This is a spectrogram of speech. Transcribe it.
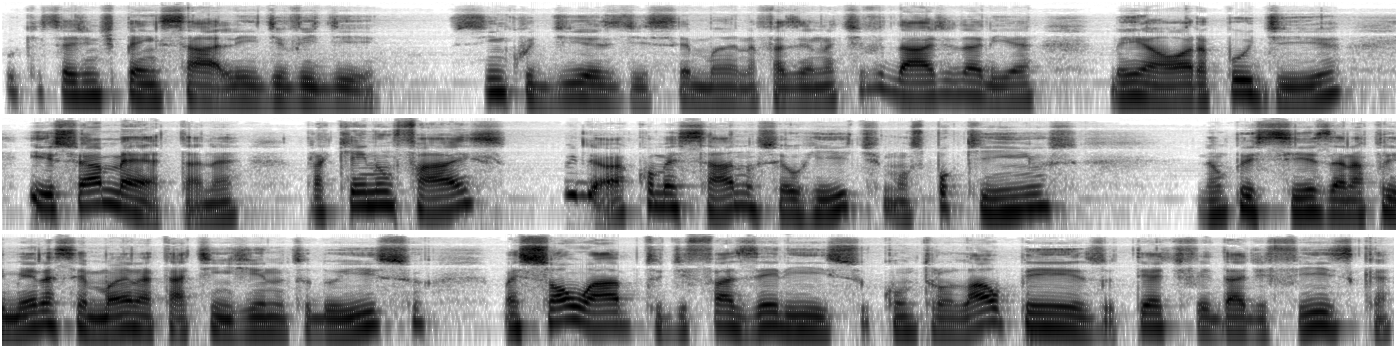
o que se a gente pensar ali dividir cinco dias de semana fazendo atividade, daria meia hora por dia. Isso é a meta, né? Para quem não faz, ideal é começar no seu ritmo, aos pouquinhos. Não precisa na primeira semana estar tá atingindo tudo isso, mas só o hábito de fazer isso, controlar o peso, ter atividade física,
